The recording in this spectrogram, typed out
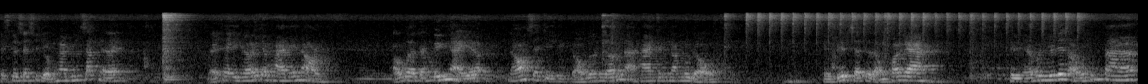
Thì tôi sẽ sử dụng hai miếng sắt này đây. Để thay thế cho hai cái nồi. Ở bên cảm biến này nó sẽ chịu nhiệt độ lên đến là 250 độ. Thì bếp sẽ tự động khóa ra thì ở bên dưới cái nồi của chúng ta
